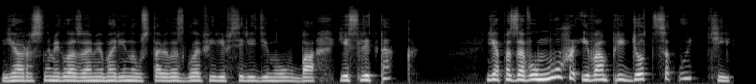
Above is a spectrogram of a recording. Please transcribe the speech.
яростными глазами Марина уставилась Глафире в середину лба. Если так, я позову мужа, и вам придется уйти.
